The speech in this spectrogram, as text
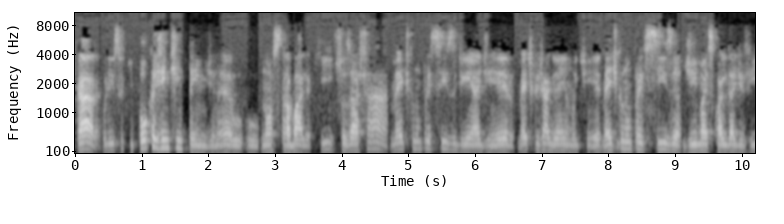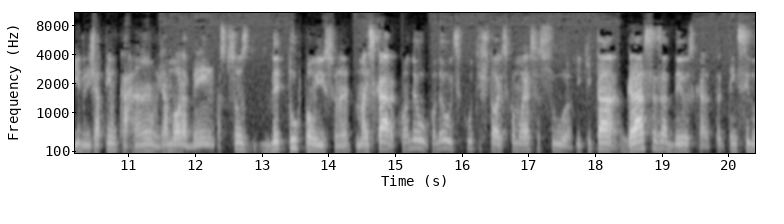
Cara, por isso que pouca gente entende, né? O, o, nosso trabalho aqui. As pessoas acham, ah, médico não precisa de ganhar dinheiro, médico já ganha muito dinheiro, médico não precisa de mais qualidade de vida, ele já tem um carrão, já mora bem. As pessoas deturpam isso, né? Mas, cara, quando eu, quando eu escuto histórias como essa sua e que tá, graças a Deus, cara, tem sido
